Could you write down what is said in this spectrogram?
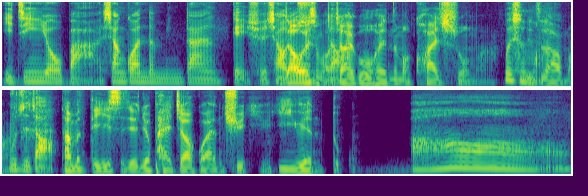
已经有把相关的名单给学校。你知道为什么教育部会那么快速吗？为什么？你知道吗？不知道。他们第一时间就派教官去医院读。哦，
